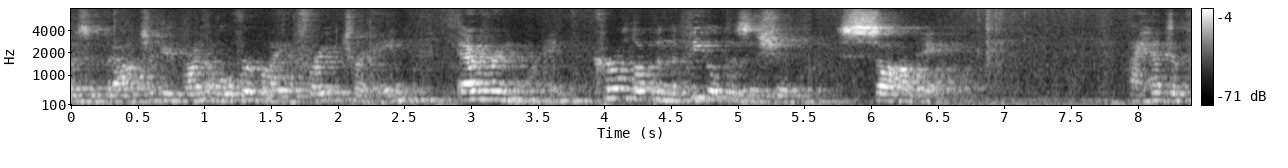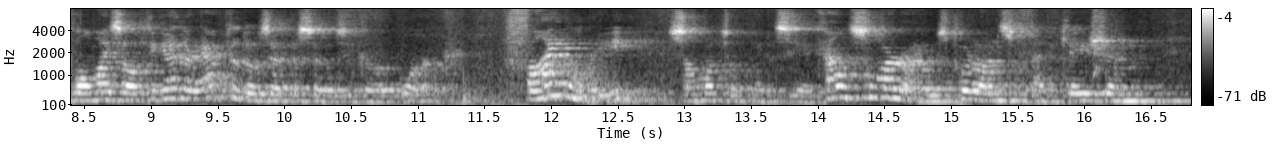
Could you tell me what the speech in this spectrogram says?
was about to be run over by a freight train every morning, curled up in the fetal position, sobbing. I had to pull myself together after those episodes and go to work. Finally, someone took me to see a counselor. I was put on some medication.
